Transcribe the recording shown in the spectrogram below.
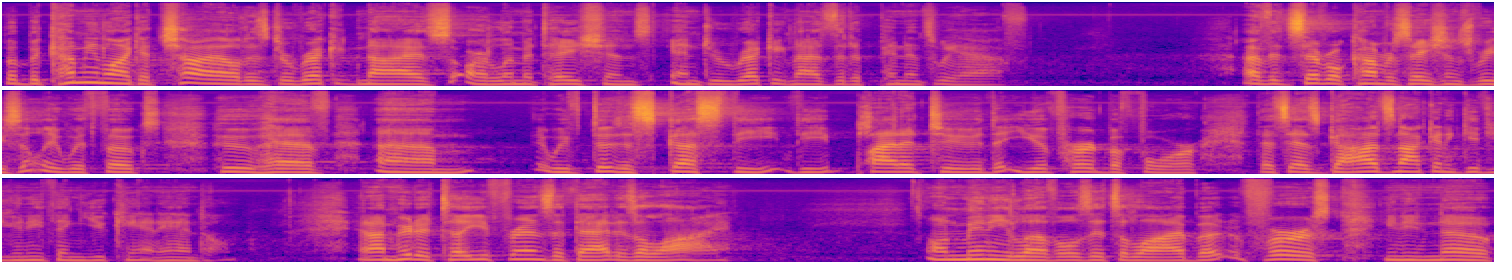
But becoming like a child is to recognize our limitations and to recognize the dependence we have. I've had several conversations recently with folks who have um, we've discussed the, the platitude that you have heard before that says God's not going to give you anything you can't handle. And I'm here to tell you, friends, that that is a lie. On many levels, it's a lie. But first, you need to know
